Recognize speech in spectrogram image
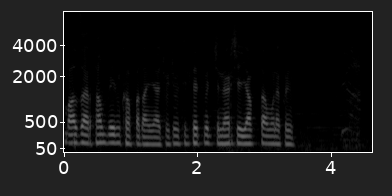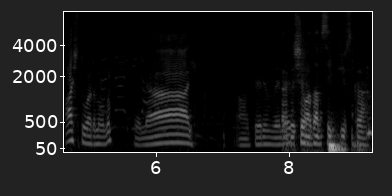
Mazhar tam benim kafadan ya çocuğu tilt etmek için her şeyi yaptı amına koyayım. Aç duvarını oğlum. Helal. Aferin velet. Kardeşim adam 800k.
